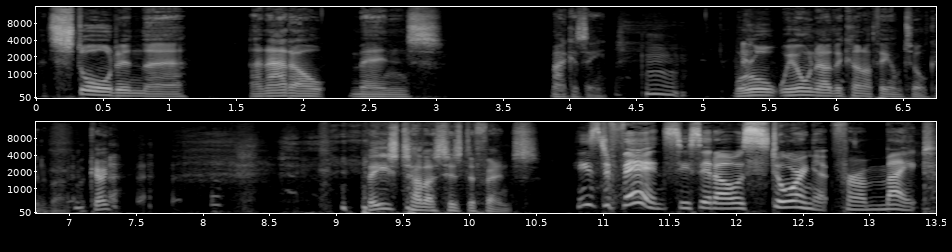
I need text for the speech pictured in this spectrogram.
had stored in there an adult men's magazine. Mm. We're all, we all know the kind of thing I'm talking about, okay? Please tell us his defense. His defence, he said, I was storing it for a mate.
